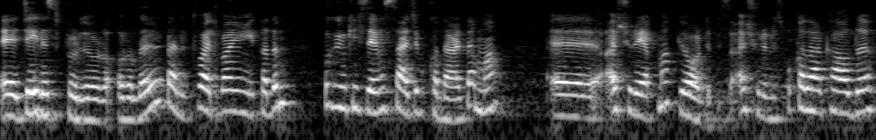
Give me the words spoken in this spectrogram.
E, Ceylin süpürdü or- oraları. Ben tuvalet banyoyu yıkadım. Bugünkü işlerimiz sadece bu kadardı ama e, aşure yapmak yordu bizi. Aşuremiz bu kadar kaldı.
